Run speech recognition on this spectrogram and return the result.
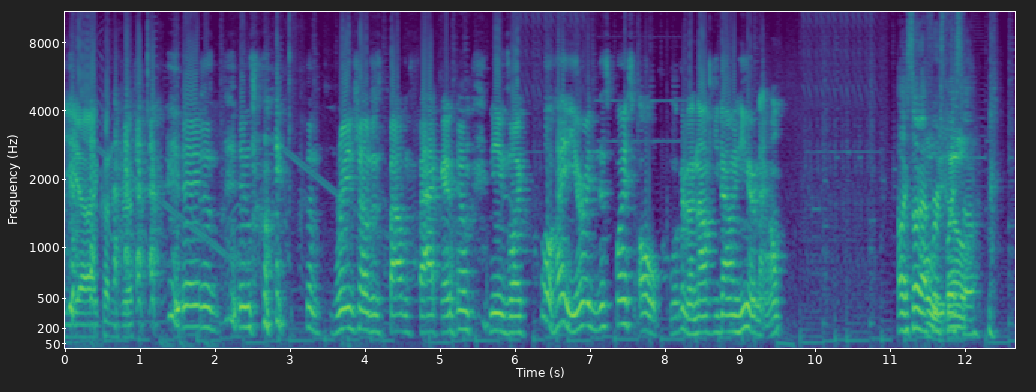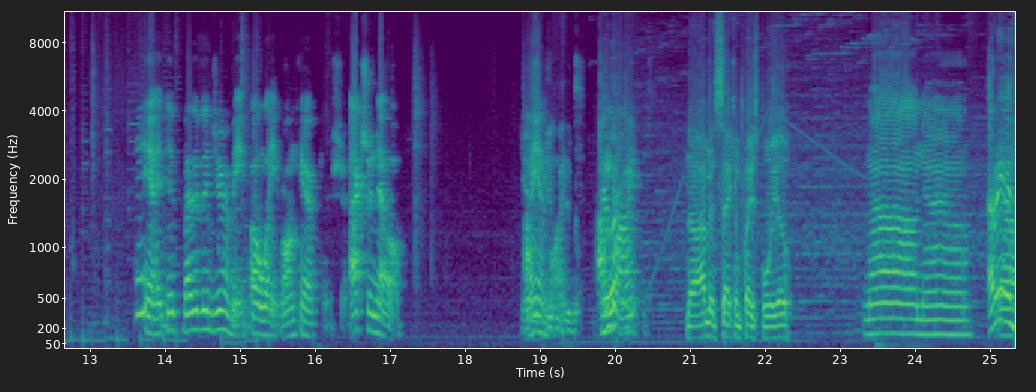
Yeah, I couldn't drift. it just, it's like the brain shell just bounced back at him, and he's like, "Oh, hey, you're in this place. Oh, we're gonna knock you down here now." oh, I still got Holy first place hell. though. Hey, I did better than Jeremy. Oh wait, wrong character. Actually, no. Yeah, I am right. I'm right. No, I'm in second place, boyo. No, no. I don't even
